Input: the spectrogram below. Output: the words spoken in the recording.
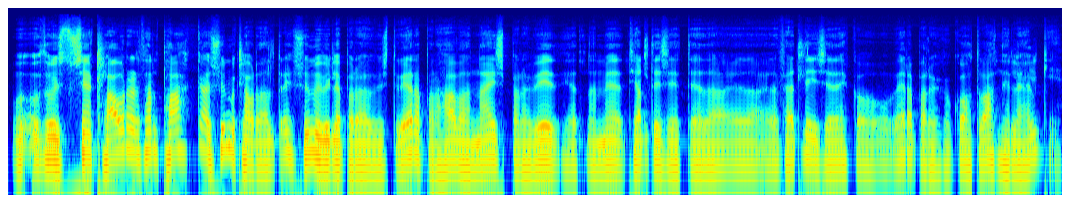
og, og þú veist, síðan klárar þann pakka sumi klárar það aldrei, sumi vilja bara þú veist, vera bara að hafa það næs bara við hérna, með tjaldið sitt eða, eða, eða fellís eða eitthvað og vera bara eitthvað gott vatn heila helgi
